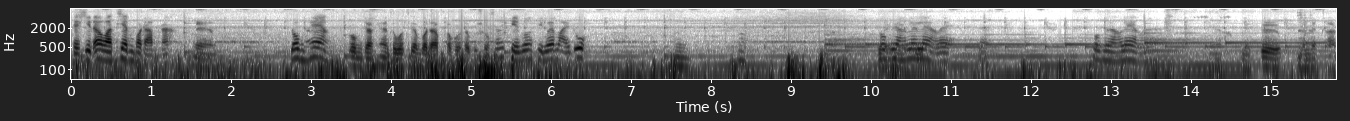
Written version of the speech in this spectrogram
อย่าคิดเอาว่าเทียนบ่ดับนะแม่นลมแห้งร่มยางแห้งแต่ว่าเทียบบดับครับผมท่านผู้ชมสังเกตเบื้องทีใบไม้ดูอืมลมยางแรงๆเลยเนี่ยลมยางแรงเลยนะครับนี่คือบรรยากาศ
